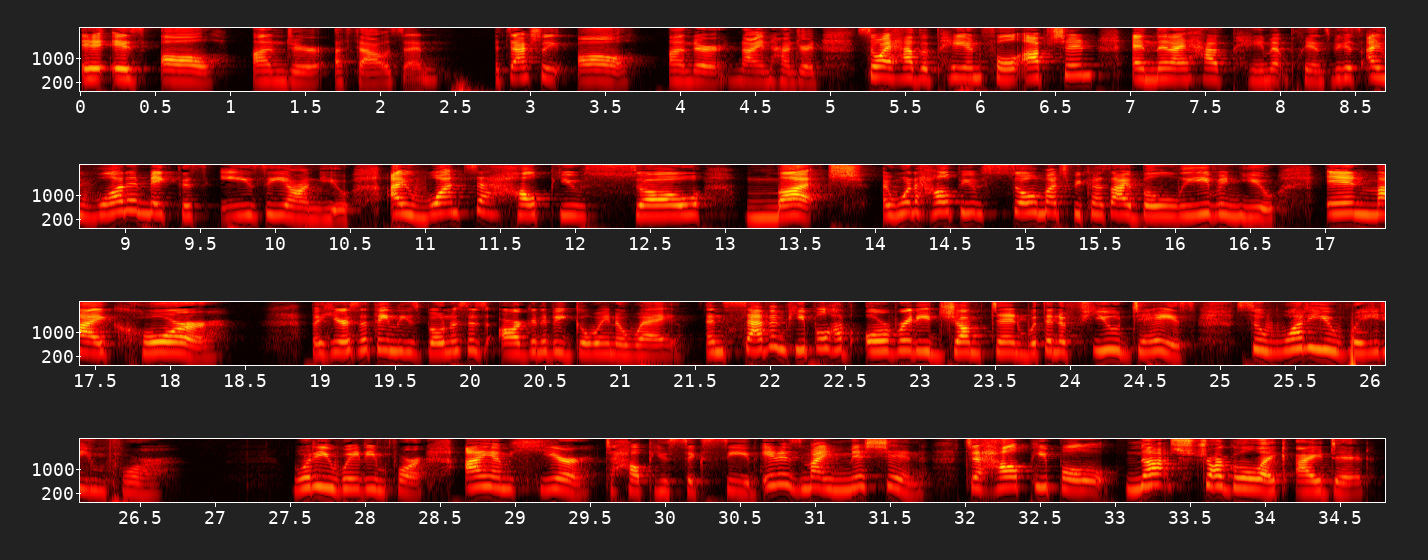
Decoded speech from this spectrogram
It is all under a thousand. It's actually all under 900. So I have a pay in full option and then I have payment plans because I want to make this easy on you. I want to help you so much. I want to help you so much because I believe in you in my core. But here's the thing these bonuses are going to be going away. And seven people have already jumped in within a few days. So what are you waiting for? What are you waiting for? I am here to help you succeed. It is my mission to help people not struggle like I did.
